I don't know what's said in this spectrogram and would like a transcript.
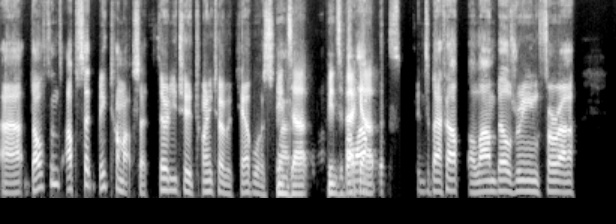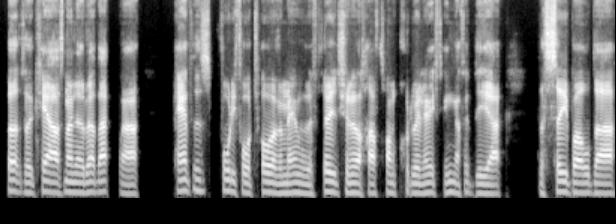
Uh, Dolphins upset, big time upset, 32 22 with Cowboys. Pins Uh, up. Pins are back alarm- up. Pins are back up. Alarm bells ringing for uh, for the Cows, no doubt about that. Uh, Panthers 44 12 over Manly, the 32 and a half time could win anything. I think the uh, the Seibold, uh,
